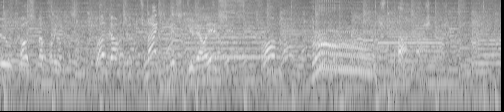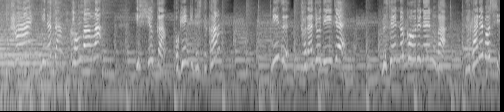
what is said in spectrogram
To Cosmopolis. Welcome to tonight, Miss DJ is from Fruits Punch. はい皆さんこんばんは。1週間お元気でしたか？ミズトラジョ DJ 無線のコールネームは流れ星。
